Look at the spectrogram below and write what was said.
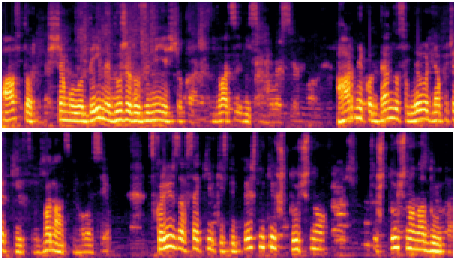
Автор ще молодий, не дуже розуміє, що каже. 28 голосів. Гарний контент, особливо для початківців 12 голосів. Скоріш за все, кількість підписників штучно, штучно надута.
